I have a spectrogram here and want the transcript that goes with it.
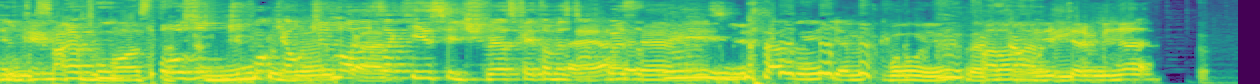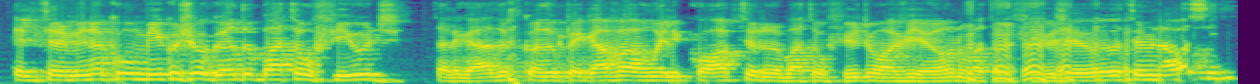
Ele Um termina com bosta. pouso de qualquer um de nós cara. aqui, se ele tivesse feito a mesma É, coisa. é. Justamente, é muito bom isso. né? Fala, mano. ele termina. Ele termina comigo jogando Battlefield, tá ligado? Quando eu pegava um helicóptero no Battlefield, um avião no Battlefield, eu, eu terminava assim.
